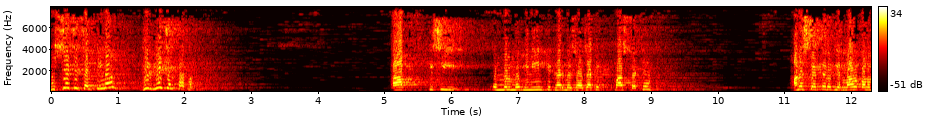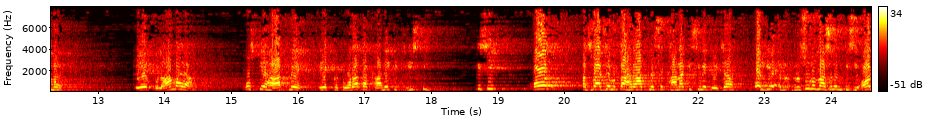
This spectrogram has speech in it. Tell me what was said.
غصے سے چلتی نا، پھر نہیں چلتا تھا۔ آپ کسی ام المؤمنین کے گھر میں زوجہ کے پاس بیٹھے ہیں؟ انس کہتے رضی اللہ تعالیٰ ایک غلام آیا، اس کے ہاتھ میں ایک کٹورا تھا، کھانے کی چیز تھی۔ کسی اور ازواج متحرات میں سے کھانا کسی نے بھیجا اور یہ رسول اللہ علیہ وسلم کسی اور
